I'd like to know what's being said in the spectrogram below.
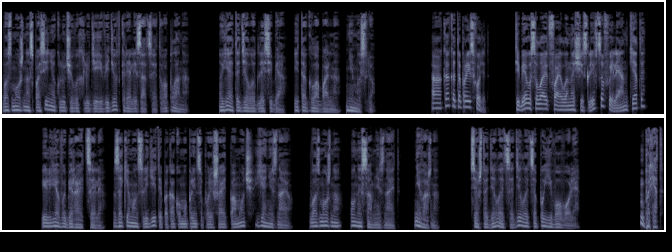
Возможно, спасение ключевых людей ведет к реализации этого плана. Но я это делаю для себя, и так глобально не мыслю. А как это происходит? Тебе высылают файлы на счастливцев или анкеты? Илья выбирает цели. За кем он следит и по какому принципу решает помочь, я не знаю. Возможно, он и сам не знает. Неважно. Все, что делается, делается по его воле. Бред.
